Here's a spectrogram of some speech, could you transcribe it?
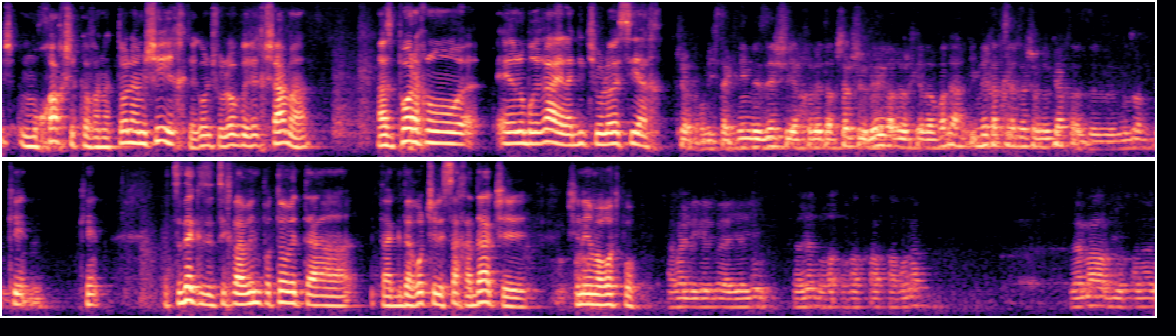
שמוכח שכוונתו להמשיך, כגון שהוא לא בירך שמה, אז פה אנחנו, אין לנו ברירה אלא להגיד שהוא לא השיח. כן, אנחנו מסתכלים בזה שיכול להיות עכשיו שהוא לא יברך ברכת האחרונה. אם לכתחילה חשבנו ככה, אז זה זה מוזר. כן. כן. אתה צודק, זה צריך להבין פה טוב את, ה, את ההגדרות של היסח הדעת ש, שנאמרות פה. אבל לגבי היין, צריך ברכה אחרונה? למה רבי יוחנן,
